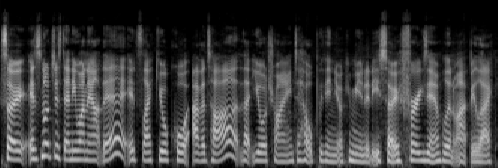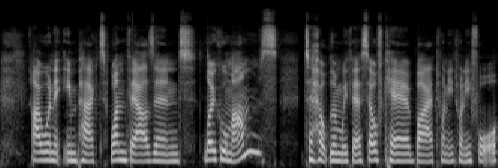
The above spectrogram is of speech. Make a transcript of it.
So it's not just anyone out there, it's like your core avatar that you're trying to help within your community. So for example, it might be like I want to impact 1000 local mums to help them with their self-care by 2024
